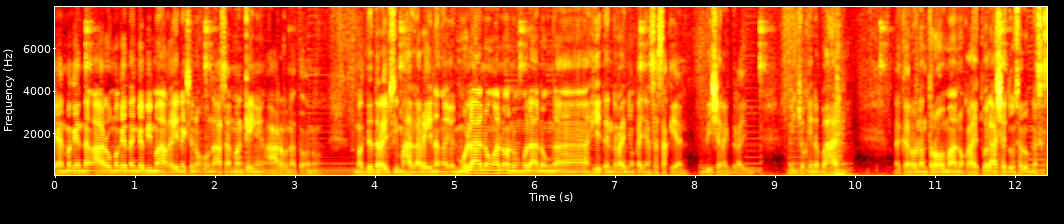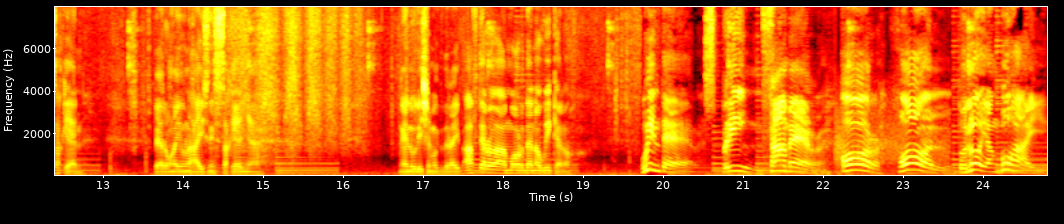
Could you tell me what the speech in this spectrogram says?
Yan, magandang araw, magandang gabi mga kainags, ano, kung nasaan man kayo ngayong araw na to, no. Magdadrive si Mahal na Reyna ngayon. Mula nung, ano, mula nung na hit and run yung kanyang sasakyan, hindi siya nagdrive. Medyo kinabahan. Nagkaroon ng trauma, no, kahit wala siya doon sa loob ng sasakyan. Pero ngayong naayos na yung sasakyan niya, ngayon uli siya magdadrive. After uh, more than a week, ano, Winter, Spring, Summer, or Fall, tuloy ang buhay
